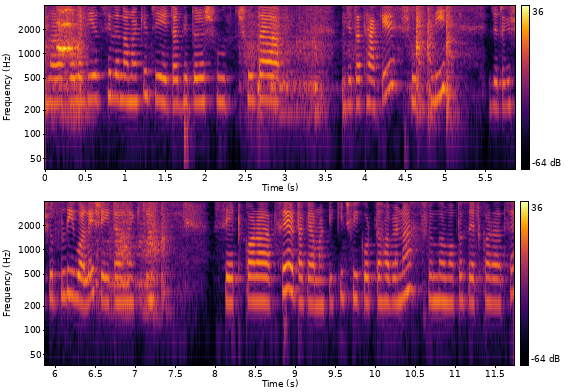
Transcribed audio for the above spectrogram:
ওনারা বলে দিয়েছিলেন আমাকে যে এটার ভিতরে সুতা যেটা থাকে, সুতলি, যেটাকে সুতলি বলে, সেইটা নাকি সেট করা আছে। এটাকে আমাকে কিছুই করতে হবে না। সুন্দর মতো সেট করা আছে।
